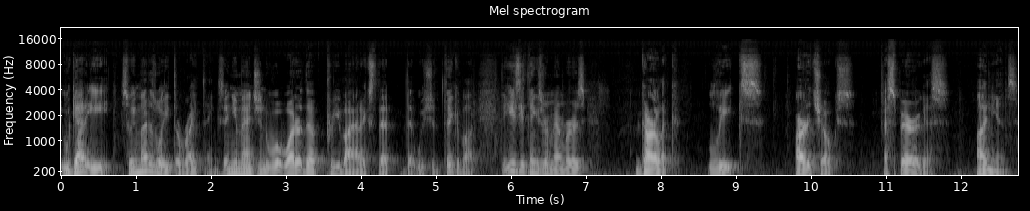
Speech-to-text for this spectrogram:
we got to eat. So we might as well eat the right things. And you mentioned, well, what are the prebiotics that that we should think about? The easy things to remember is garlic, leeks, artichokes, asparagus, onions.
